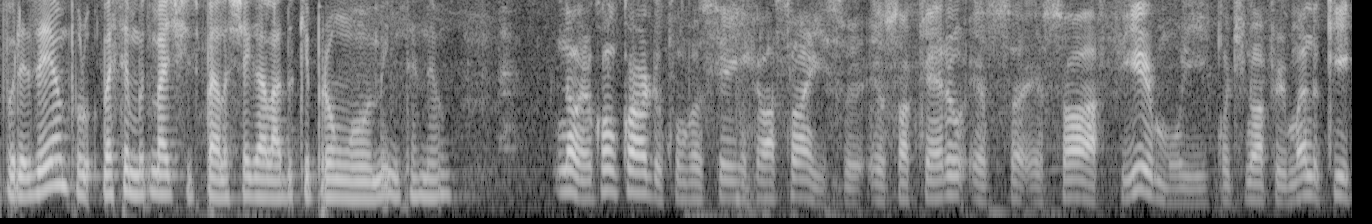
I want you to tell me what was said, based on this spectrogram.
por exemplo, vai ser muito mais difícil para ela chegar lá do que para um homem, entendeu? Não, eu concordo com você em relação a isso. Eu só quero, eu só, eu só afirmo e continuo afirmando que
